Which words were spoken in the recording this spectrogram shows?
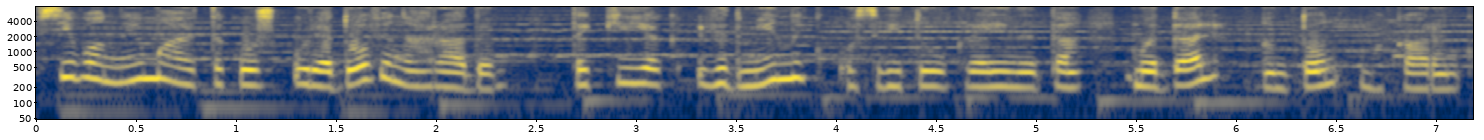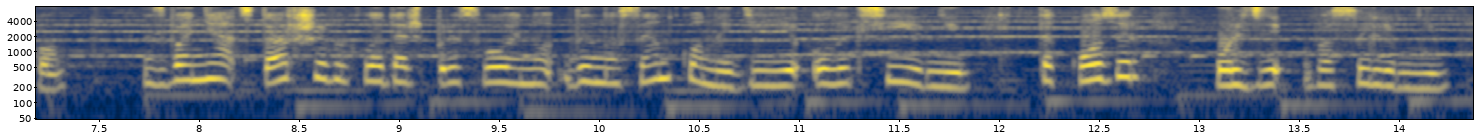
Всі вони мають також урядові награди, такі як відмінник освіти України та медаль Антон Макаренко. Звання старший викладач присвоєно Денисенко Надії Олексіївні та Козир Ользі Васильівні.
